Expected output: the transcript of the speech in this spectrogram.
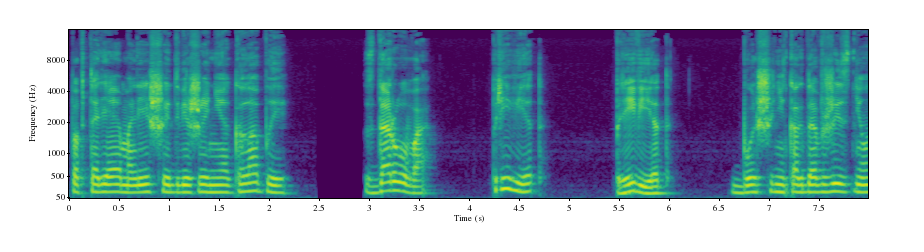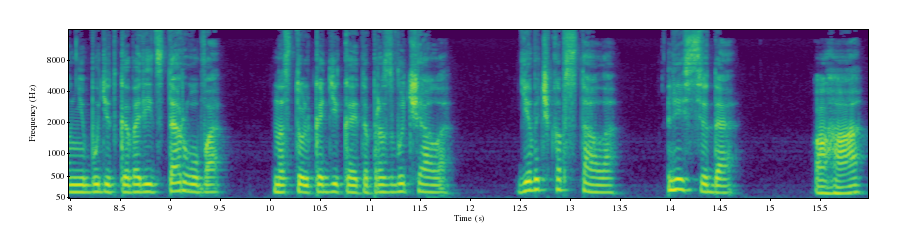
повторяя малейшие движения головы. «Здорово!» «Привет!» «Привет!» Больше никогда в жизни он не будет говорить «здорово». Настолько дико это прозвучало. Девочка встала. «Лезь сюда». «Ага».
